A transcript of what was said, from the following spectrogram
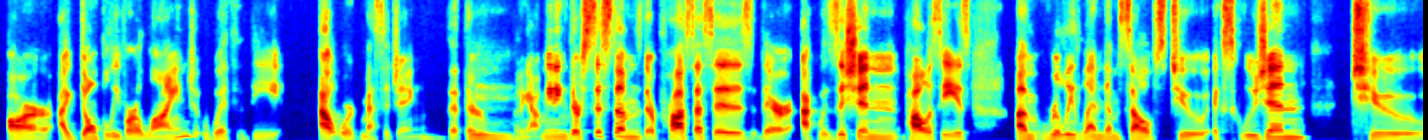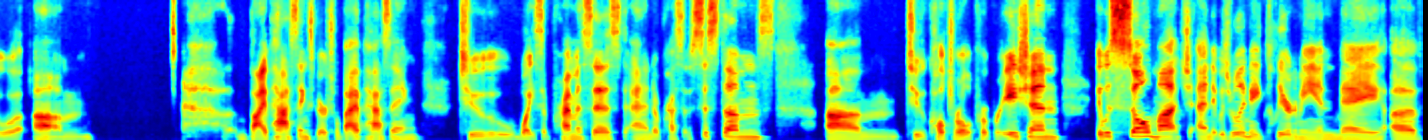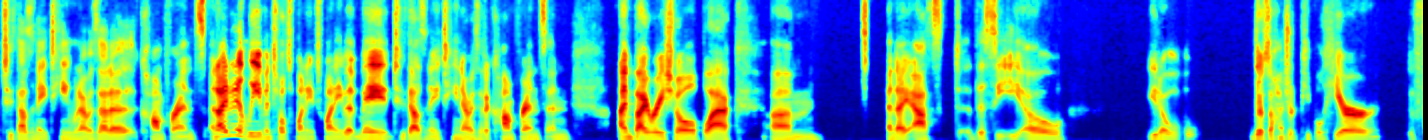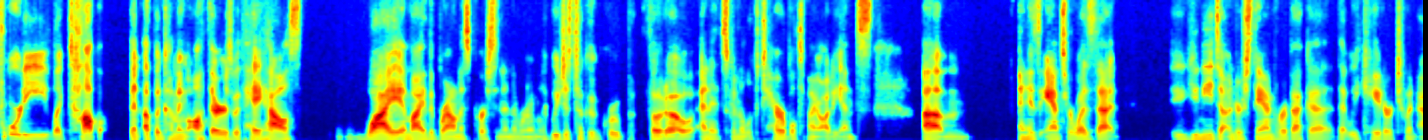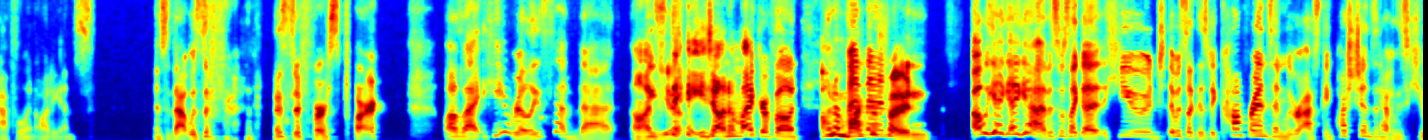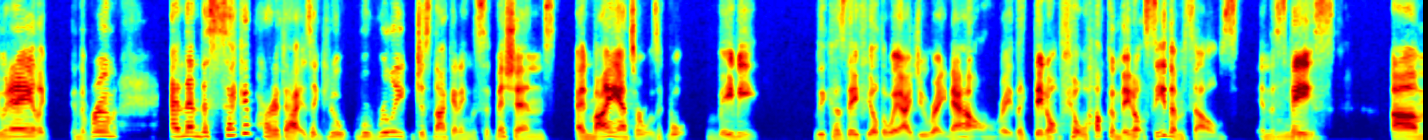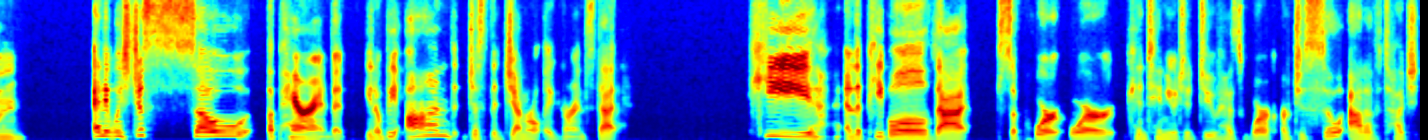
are, I don't believe, are aligned with the outward messaging that they're mm. putting out, meaning their systems, their processes, their acquisition policies um, really lend themselves to exclusion, to um, bypassing, spiritual bypassing, to white supremacist and oppressive systems, um, to cultural appropriation it was so much and it was really made clear to me in may of 2018 when i was at a conference and i didn't leave until 2020 but may 2018 i was at a conference and i'm biracial black um, and i asked the ceo you know there's 100 people here 40 like top and up and coming authors with hay house. Why am i the brownest person in the room? Like we just took a group photo and it's going to look terrible to my audience. Um, and his answer was that you need to understand, Rebekah, that we cater to an affluent audience. And so that was the that was the first part. I was like, he really said that on stage yeah. on a microphone. On a microphone. Then, oh yeah, yeah, yeah. This was like a huge. It was like this big conference, and we were asking questions and having this Q and A like in the room. And then the second part of that is like, you know, we're really just not getting the submissions. And my answer was like, well, maybe because they feel the way I do right now, right? Like they don't feel welcome. They don't see themselves in the mm. space. Um, and it was just so apparent that, you know, beyond just the general ignorance that he and the people that support or continue to do his work are just so out of touch,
